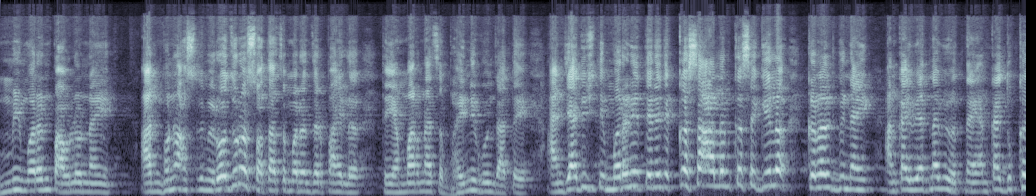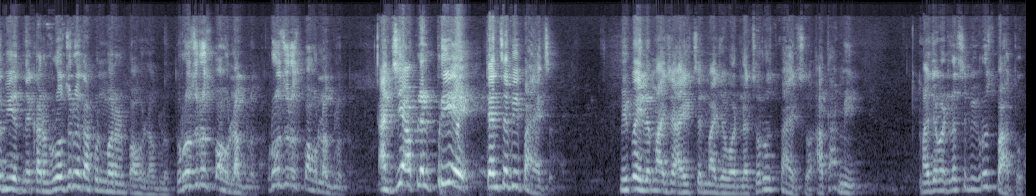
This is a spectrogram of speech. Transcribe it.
मी मरण पावलो नाही. आणि म्हणून असं तुम्ही रोज रोज स्वतःचं मरण जर पाहिलं तर या मरणाचं भय निघून जाते आणि ज्या दिवशी ते मरण येते ना ते कसं आलं आणि कसं गेलं कळत बी नाही. आणि काही वेदना बी होत नाही आणि काही दुःख बी येत नाही. कारण रोज रोज आपण मरण पाहू लागलो. रोज रोज पाहू लागलो. रोज रोज पाहू लागलो. आणि जे आपल्याला प्रिय आहे त्यांचं बी पाहायचं. मी पहिलं माझ्या आईचं आणि माझ्या वडिलाचं रोज पाहायचो. आता मी माझ्या वडिलाचं मी रोज पाहतो.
